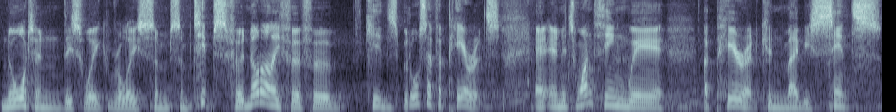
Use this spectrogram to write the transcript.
Norton this week released some some tips for not only for, for kids but also for parents. And, and it's one thing where a parent can maybe sense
